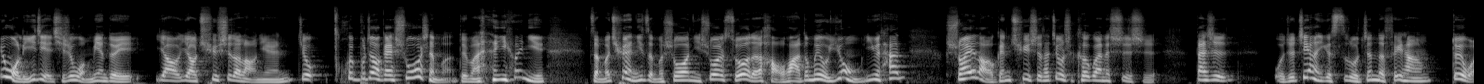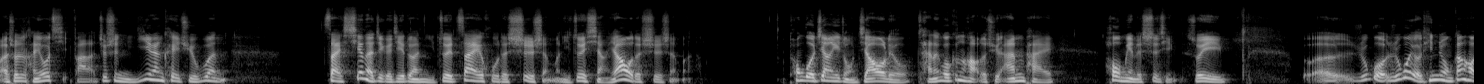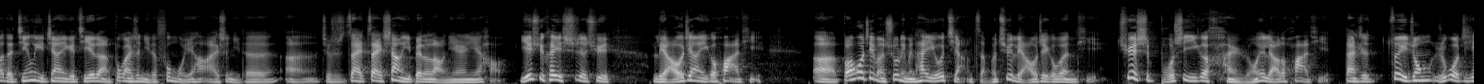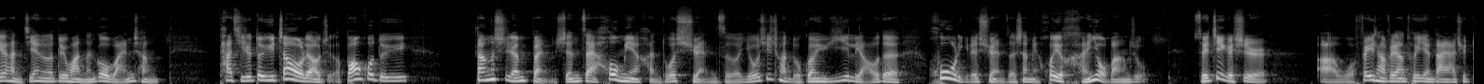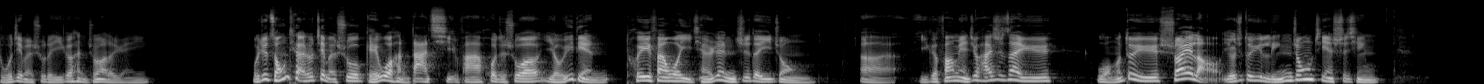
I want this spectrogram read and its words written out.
因为我理解，其实我面对要要去世的老年人，就会不知道该说什么，对吧？因为你怎么劝，你怎么说，你说所有的好话都没有用，因为他衰老跟去世，它就是客观的事实。但是我觉得这样一个思路真的非常对我来说是很有启发的，就是你依然可以去问，在现在这个阶段，你最在乎的是什么？你最想要的是什么？通过这样一种交流，才能够更好的去安排。后面的事情，所以，呃，如果如果有听众刚好在经历这样一个阶段，不管是你的父母也好，还是你的呃，就是在在上一辈的老年人也好，也许可以试着去聊这样一个话题，呃，包括这本书里面他也有讲怎么去聊这个问题，确实不是一个很容易聊的话题，但是最终如果这些很艰难的对话能够完成，它其实对于照料者，包括对于。当事人本身在后面很多选择，尤其是很多关于医疗的护理的选择上面会很有帮助，所以这个是啊，我非常非常推荐大家去读这本书的一个很重要的原因。我觉得总体来说，这本书给我很大启发，或者说有一点推翻我以前认知的一种啊一个方面，就还是在于我们对于衰老，尤其对于临终这件事情，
